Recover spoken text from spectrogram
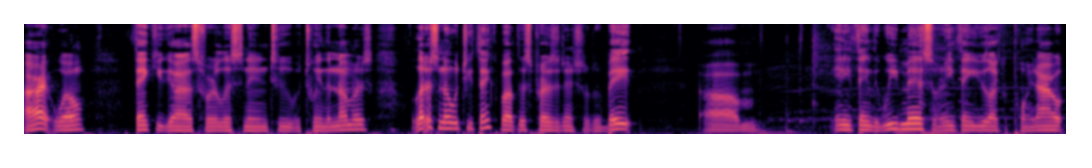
All right. Well, thank you guys for listening to Between the Numbers. Let us know what you think about this presidential debate. Um, anything that we missed or anything you'd like to point out.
